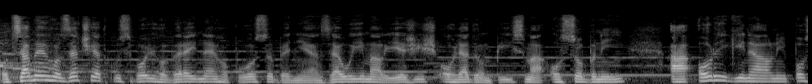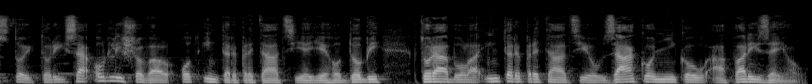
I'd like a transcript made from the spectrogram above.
Od samého začiatku svojho verejného pôsobenia zaujímal Ježiš ohľadom písma osobný a originálny postoj, ktorý sa odlišoval od interpretácie jeho doby, ktorá bola interpretáciou zákonníkov a farizejov.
